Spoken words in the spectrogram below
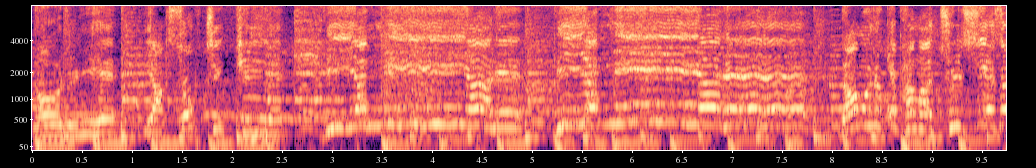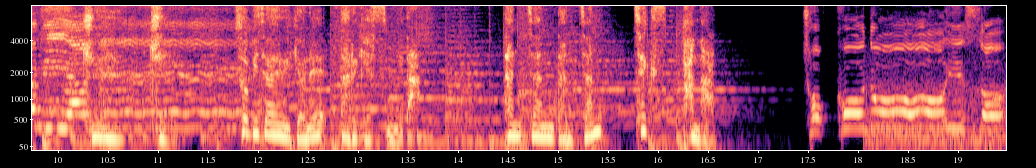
너를 위해 약속 지킬래. 미안 미안해. 미안 미안해 너무 늦게 파마 출시해서 미안해 G, G. 소비자의 의견에 따르겠습니다. 단짠 단짠 첵스 파맛. 초코도 있어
